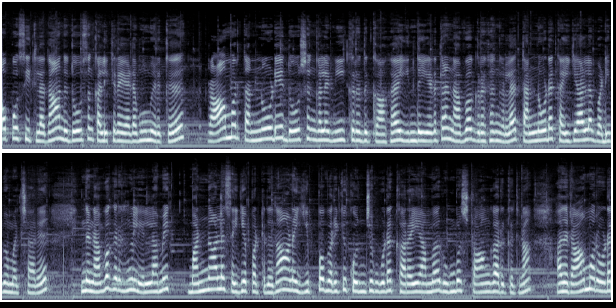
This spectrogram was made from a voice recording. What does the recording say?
ஆப்போசிட்டில் தான் அந்த தோசம் கழிக்கிற இடமும் இருக்குது ராமர் தன்னுடைய தோஷங்களை நீக்கிறதுக்காக இந்த இடத்துல நவகிரகங்களை தன்னோட கையால் வடிவமைச்சார். இந்த நவகிரகங்கள் எல்லாமே மண்ணால் செய்யப்பட்டது தான் ஆனால் இப்போ வரைக்கும் கொஞ்சம் கூட கரையாமல் ரொம்ப ஸ்ட்ராங்காக இருக்குதுன்னா அது ராமரோட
